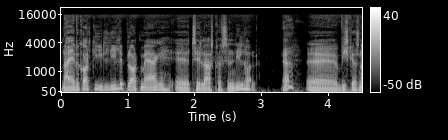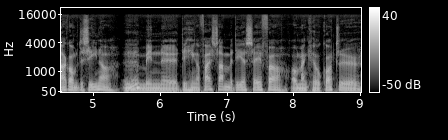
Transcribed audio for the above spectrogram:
Nej, jeg vil godt give et lille blåt mærke uh, til Lars Christian Lillehold. Ja. Øh, vi skal jo snakke om det senere, mm. øh, men øh, det hænger faktisk sammen med det, jeg sagde før, og man kan jo godt øh,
